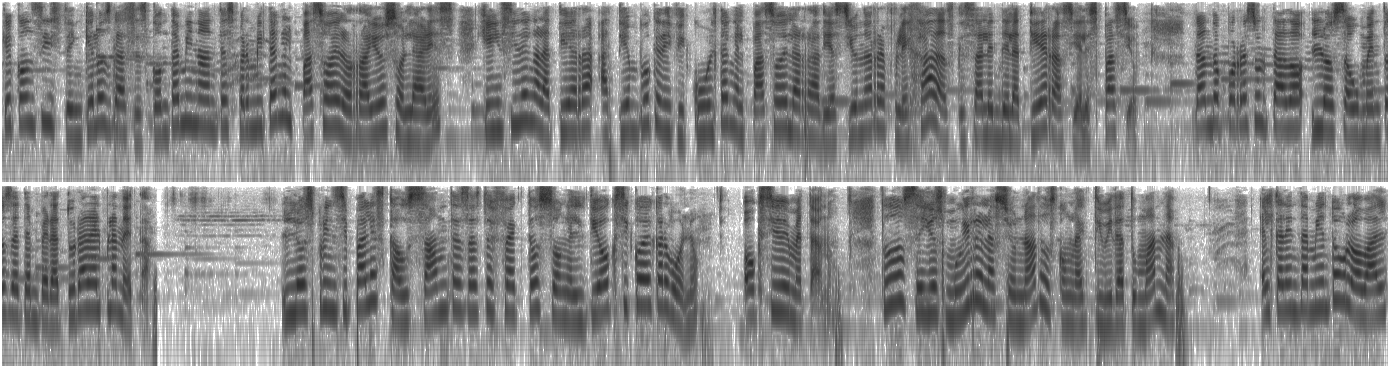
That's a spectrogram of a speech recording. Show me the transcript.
que consiste en que los gases contaminantes permitan el paso de los rayos solares que inciden a la Tierra a tiempo que dificultan el paso de las radiaciones reflejadas que salen de la Tierra hacia el espacio, dando por resultado los aumentos de temperatura del planeta. Los principales causantes de este efecto son el dióxido de carbono, óxido y metano, todos ellos muy relacionados con la actividad humana. El calentamiento global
